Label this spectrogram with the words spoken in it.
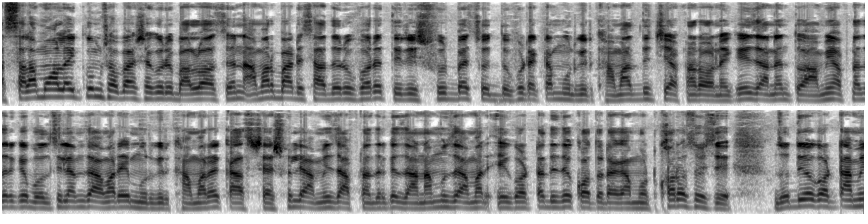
আসসালামু আলাইকুম, সবাই আশা করি ভালো আছেন। আমার বাড়ি ছাদের উপরে তিরিশ ফুট বাই চোদ্দ ফুট একটা মুরগির খামার দিচ্ছি, আপনারা অনেকেই জানেন। তো আমি আপনাদেরকে বলছিলাম যে আমার এই মুরগির খামারের কাজ শেষ হলে আমি আপনাদেরকে জানাব যে আমার এই ঘরটা দিতে কত টাকা মোট খরচ হয়েছে। যদিও ঘরটা আমি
